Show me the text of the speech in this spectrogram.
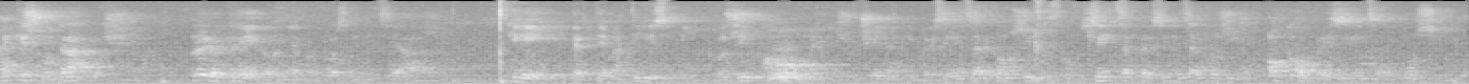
anche scontrandoci. Allora io credo, la mia proposta iniziale, che per tematismi, così come succede anche in Presidenza del Consiglio, senza Presidenza del Consiglio o con Presidenza del Consiglio,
